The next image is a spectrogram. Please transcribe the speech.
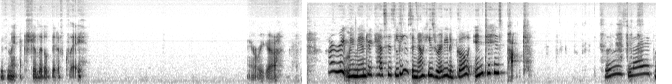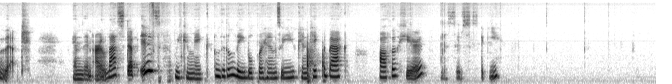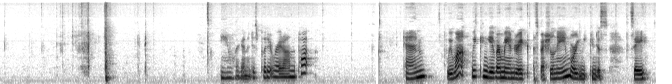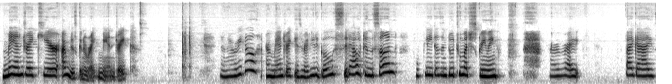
with my extra little bit of clay. There we go. Right, my mandrake has his leaves and now he's ready to go into his pot. Just like that. And then our last step is we can make a little label for him. So you can take the back off of here. This is sticky. And we're going to just put it right on the pot. And we want, we can give our mandrake a special name or we can just say mandrake here. I'm just going to write mandrake. And there we go. Our mandrake is ready to go sit out in the sun. Hopefully he doesn't do too much screaming. All right. Bye, guys.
